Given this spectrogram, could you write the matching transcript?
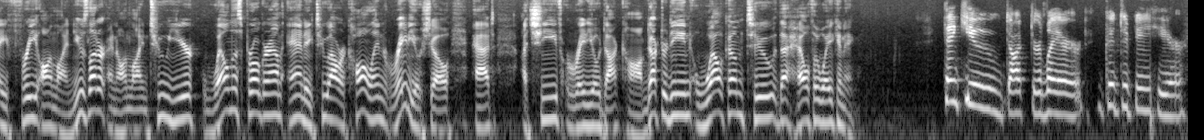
a free online newsletter, an online two year wellness program, and a two hour call in radio show at achieveradio.com. Dr. Dean, welcome to the Health Awakening. Thank you, Dr. Laird. Good to be here.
